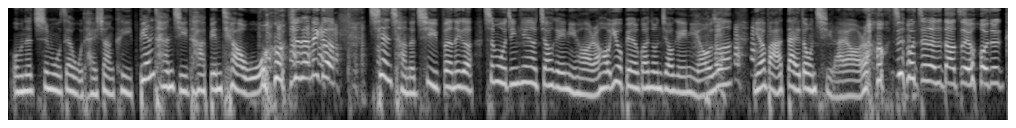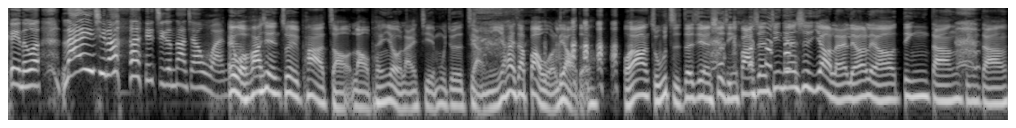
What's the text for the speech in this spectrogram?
我们的赤木在舞台上可以边弹吉他边跳舞。我觉得那个现场的气氛，那个赤木今天要交给你哈，然后右边的观众交给你哦。我说 你要把它带动起来哦，然后赤木真的是到最后就可以能够来一起来一起跟大家舞。哎，我发现最怕找老朋友来节目就是这样，你还是要爆我料的，我要阻止这件事情发生。今天是要来聊聊叮当，叮当，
